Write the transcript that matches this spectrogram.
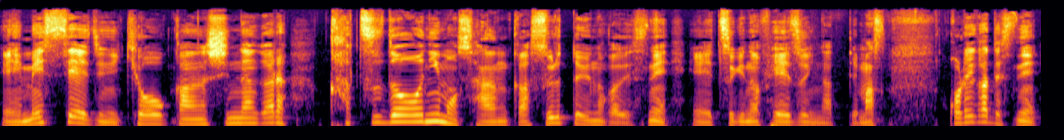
えー、メッセージに共感しながら活動にも参加するというのがですね、えー、次のフェーズになってます。これがですね、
